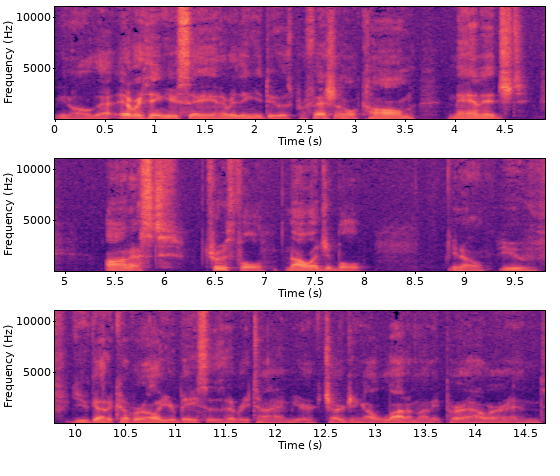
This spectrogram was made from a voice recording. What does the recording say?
you know that everything you say and everything you do is professional, calm, managed, honest, truthful, knowledgeable. You know, you've you've got to cover all your bases every time. You're charging a lot of money per hour, and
